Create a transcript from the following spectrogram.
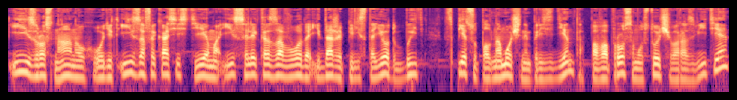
И из Роснана уходит, и из АФК-система, и с электрозавода, и даже перестает быть спецуполномоченным президента по вопросам устойчивого развития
